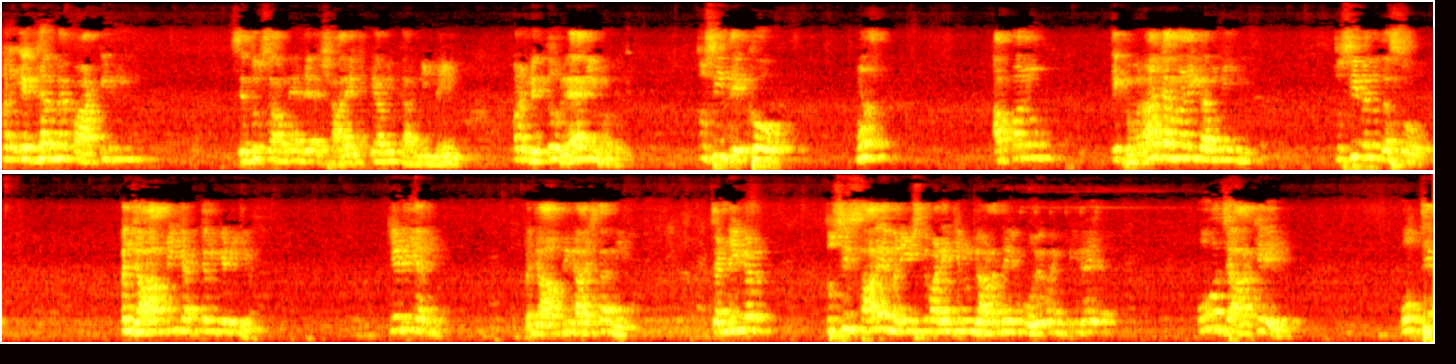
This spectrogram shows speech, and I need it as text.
ਪਰ ਇੱਕ ਗੱਲ ਮੈਂ ਪਾਰਟੀ ਦੀ ਸਿੱਧੂ ਸਾਹਿਬ ਨੇ ਅਜੇ ਇਸ਼ਾਰੇ 'ਚ ਕਿਹਾ ਵੀ ਕਰਨੀ ਨਹੀਂ, ਪਰ ਮੇਰੇ ਤੋਂ ਰਹਿ ਨਹੀਂ ਹੁੰਦੇ ਤੁਸੀਂ ਦੇਖੋ, ਹੁਣ ਆਪਾਂ ਨੂੰ ਇਹ ਗੁੰਮਰਾਹ ਕਰਨ ਵਾਲੀ ਗੱਲ ਨਹੀਂ। ਤੁਸੀਂ ਮੈਨੂੰ ਦੱਸੋ ਪੰਜਾਬ ਦੀ ਕੈਪੀਟਲ ਕਿਹੜੀ ਹੈ ਕਿਹੜੀ ਹੈ ਪੰਜਾਬ ਦੀ ਰਾਜਧਾਨੀ। ਚੰਡੀਗੜ੍ਹ। ਤੁਸੀਂ ਸਾਰੇ ਮਨੀਸ਼ ਤਿਵਾੜੀ ਜੀ ਨੂੰ ਜਾਣਦੇ ਹੋ ਉਹਦੇ ਐਮਪੀ ਰਹੇ ਆ। ਉਹ ਜਾ ਕੇ ਉੱਥੇ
